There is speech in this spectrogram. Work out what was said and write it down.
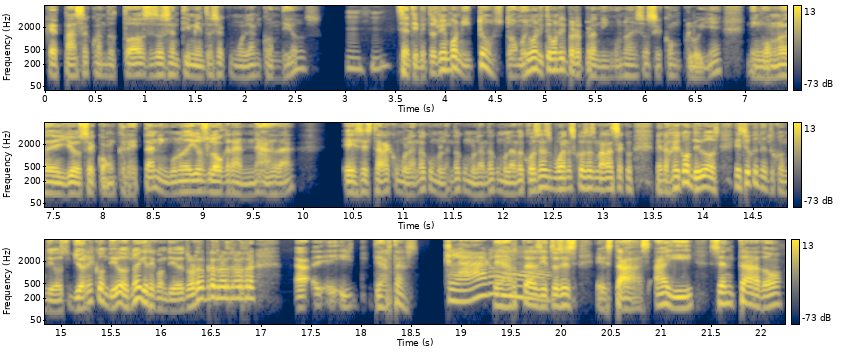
¿qué pasa cuando todos esos sentimientos se acumulan con Dios? Sentimientos bien bonitos, todo muy bonito, bonito, pero, pero ninguno de esos se concluye, ninguno de ellos se concreta, ninguno de ellos logra nada. Es estar acumulando, acumulando, acumulando, acumulando cosas buenas, cosas malas. Me enojé con Dios, estoy contento con Dios, lloré con Dios, no lloré con Dios. Ah, Y te hartas, Claro. te hartas. Y entonces estás ahí sentado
